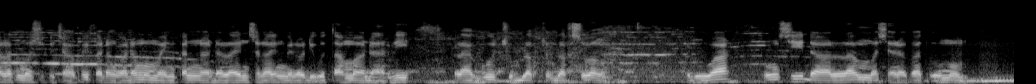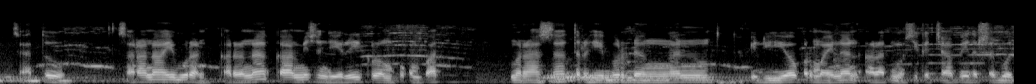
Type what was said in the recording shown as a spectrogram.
alat musik kecapi kadang-kadang memainkan nada lain selain melodi utama dari lagu Cublak-Cublak Suweng. Kedua, fungsi dalam masyarakat umum. Satu, sarana hiburan. Karena kami sendiri kelompok 4 merasa terhibur dengan video permainan alat musik kecapi tersebut.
